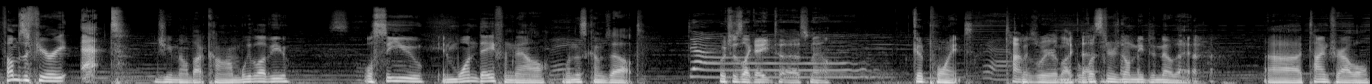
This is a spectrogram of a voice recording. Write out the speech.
Thumbs of Fury at gmail.com. We love you. We'll see you in one day from now when this comes out. Which is like eight to us now. Good point. Time is weird like The that. listeners don't need to know that. Uh, time travel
